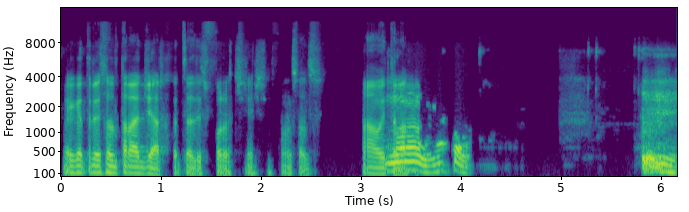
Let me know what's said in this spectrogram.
Cred că trebuie să-l tragi iar, că ți-a dispărut cine știe fonsați. A, uite Nu, la... nu, nu, e acolo.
